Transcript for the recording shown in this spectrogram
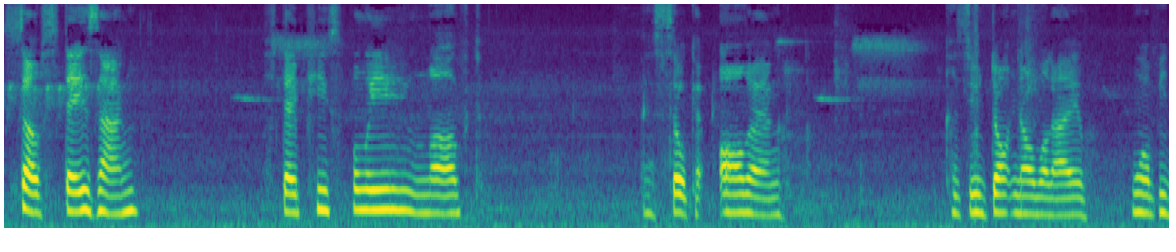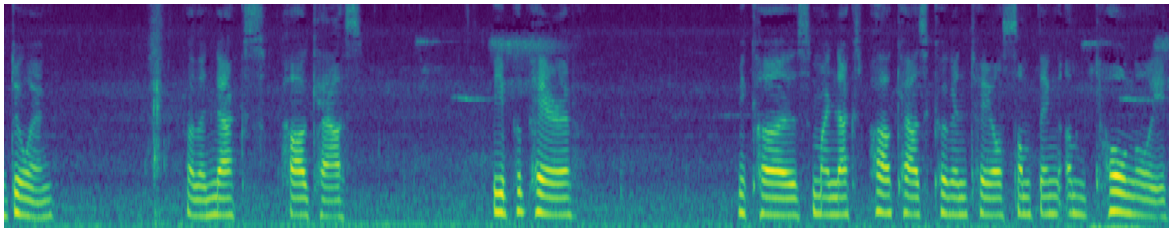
So stay zen stay peacefully loved and soak it all in because you don't know what I will be doing for the next podcast. Be prepared because my next podcast could entail something um, totally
